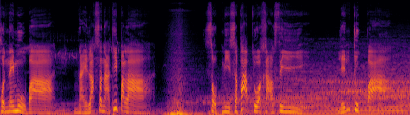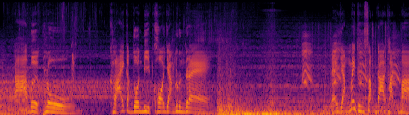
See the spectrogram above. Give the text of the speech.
คนในหมู่บ้าน ในลักษณะที่ประหลาด ศพมีสภาพตัวขาวซีลิ้นจุกปากตาเบิกโพลงคล้ายกับโดนบีบคออย่างรุนแรง และยังไม่ถึงสัปดาห์ถัดมา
